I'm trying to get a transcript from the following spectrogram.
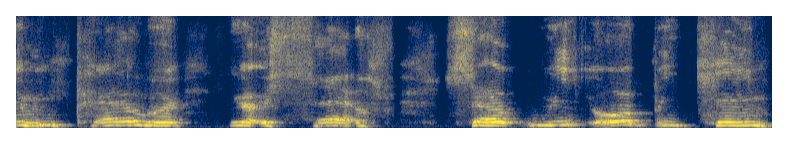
empower yourself. So we all became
